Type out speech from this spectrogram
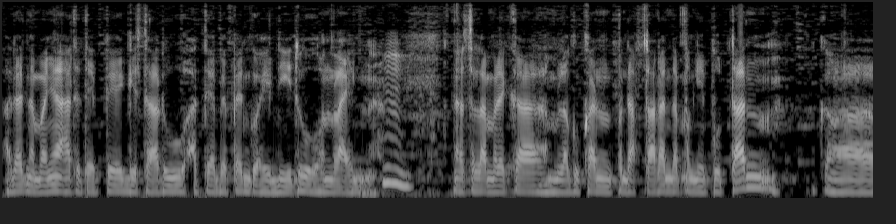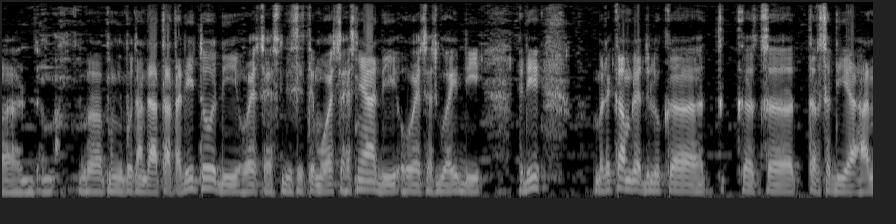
Ada namanya HTTP Gistaru ATBPN Go ID itu online. Hmm. Nah, setelah mereka melakukan pendaftaran dan penginputan ke penginputan data tadi itu di OSS di sistem OSS-nya di OSS Go ID. Jadi mereka melihat dulu ke ketersediaan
